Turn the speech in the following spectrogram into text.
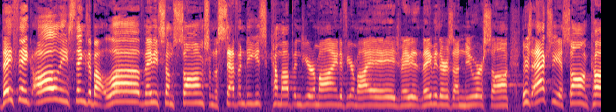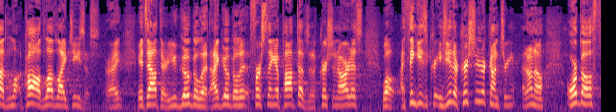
They think all these things about love. Maybe some songs from the 70s come up into your mind if you're my age. Maybe, maybe there's a newer song. There's actually a song called, called Love Like Jesus, all right? It's out there. You Google it. I Googled it. First thing that popped up is a Christian artist. Well, I think he's, a, he's either Christian or country. I don't know. Or both.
